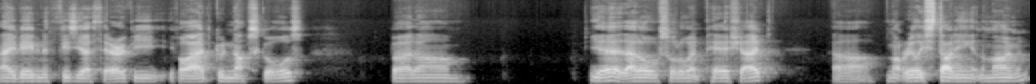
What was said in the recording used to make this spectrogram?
maybe even a physiotherapy if I had good enough scores. But um, yeah, that all sort of went pear shaped. Uh, not really studying at the moment.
